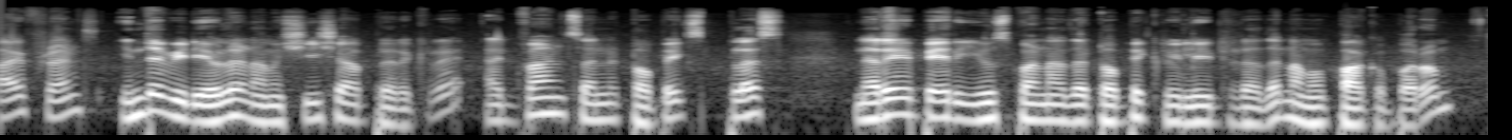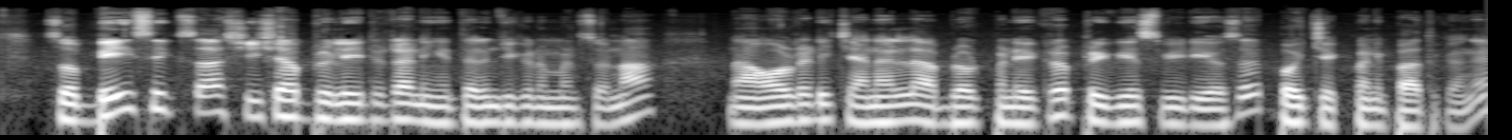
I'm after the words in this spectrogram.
ஹாய் ஃப்ரெண்ட்ஸ் இந்த வீடியோவில் நம்ம ஷீஷாப்பில் இருக்கிற அட்வான்ஸான டாபிக்ஸ் ப்ளஸ் நிறைய பேர் யூஸ் பண்ணாத டாபிக் ரிலேட்டடாக தான் நம்ம பார்க்க போகிறோம் ஸோ பேசிக்ஸாக ஷீஷாப் ரிலேட்டடாக நீங்கள் தெரிஞ்சுக்கணும்னு சொன்னால் நான் ஆல்ரெடி சேனலில் அப்லோட் பண்ணியிருக்கிற ப்ரீவியஸ் வீடியோஸை போய் செக் பண்ணி பார்த்துக்கோங்க.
